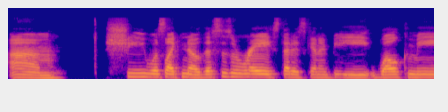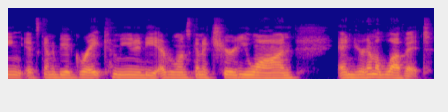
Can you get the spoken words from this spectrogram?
um she was like no this is a race that is going to be welcoming it's going to be a great community everyone's going to cheer you on and you're going to love it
